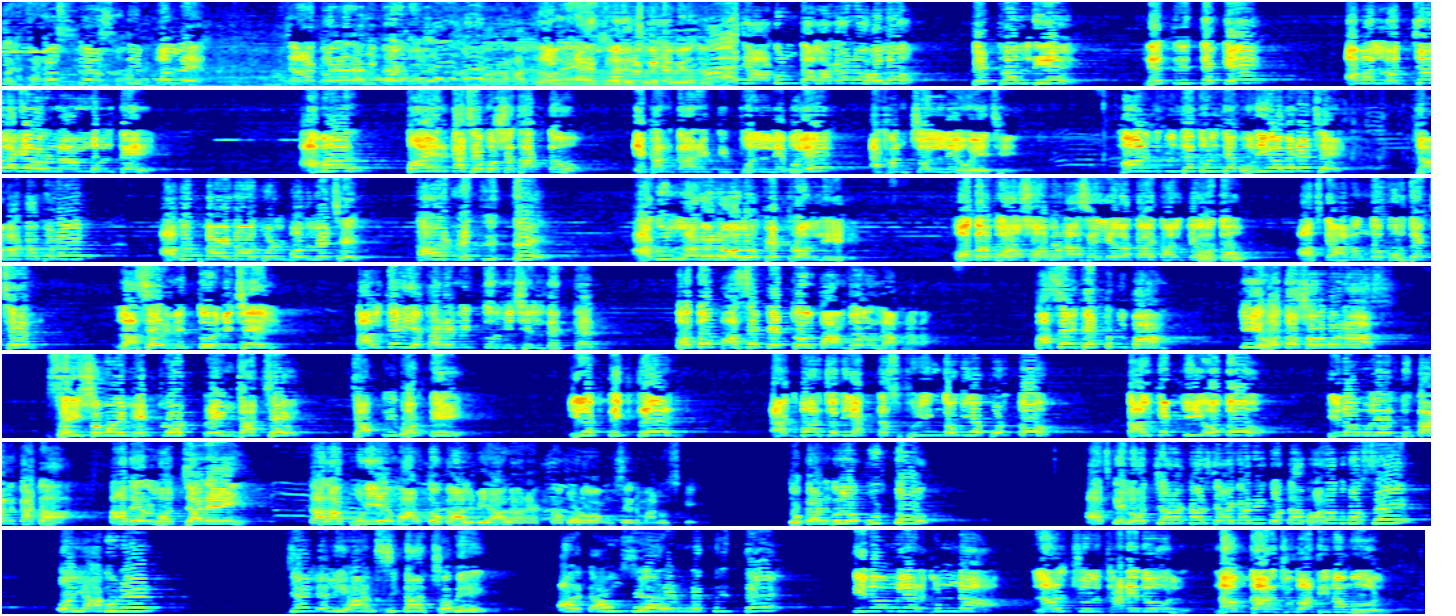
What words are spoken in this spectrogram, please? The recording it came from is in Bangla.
ঘনশ্রিয়া সুদীপ বললে যা করার আমি করব। যে আগুনটা লাগানো হলো পেট্রোল দিয়ে নেতৃত্বে কে? আমার লজ্জা লাগে ওর নাম বলতে। আমার পায়ের কাছে বসে থাকতো এখানকার একটি পল্লে বলে এখন চললে হয়েছে। মাল তুলতে তুলতে ভুড়িও বেড়েছে জামা কাপড়ের আদব কায়দাও বদলেছে। কার নেতৃত্বে আগুন লাগানো হলো পেট্রোল দিয়ে কত বড় সর্বনাশ এই এলাকায় কালকে হতো। আজকে আনন্দপুর দেখছেন, লাশের মৃত্যুর মিছিল। কালকেই এখানে মৃত্যুর মিছিল দেখতেন। কত পাশে পেট্রোল পাম্প, বলুন আপনারা। পাশেই পেট্রোল পাম্প। কি হতো সর্বনাশ? সেই সময় মেট্রো, ট্রেন যাচ্ছে, যাত্রী ভর্তি, ইলেকট্রিক ট্রেন। একবার যদি একটা স্ফুলিঙ্গ গিয়ে পড়তো, কালকে কি হতো? তৃণমূলের দোকান কাটা, তাদের লজ্জা নেই। তারা পুড়িয়ে মারতো কাল বেহালার একটা বড় অংশের মানুষকে। দোকানগুলো পুড়তো। আজকে লজ্জা রাখার জায়গা নেই গোটা ভারতবর্ষে। ওই আগুনের যে লেলিহান শিকার ছবি আর কাউন্সিলরের নেতৃত্বে তৃণমূলের গুন্ডা লালচুল কানেদুল নাম তার যুবা তৃণমূল।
